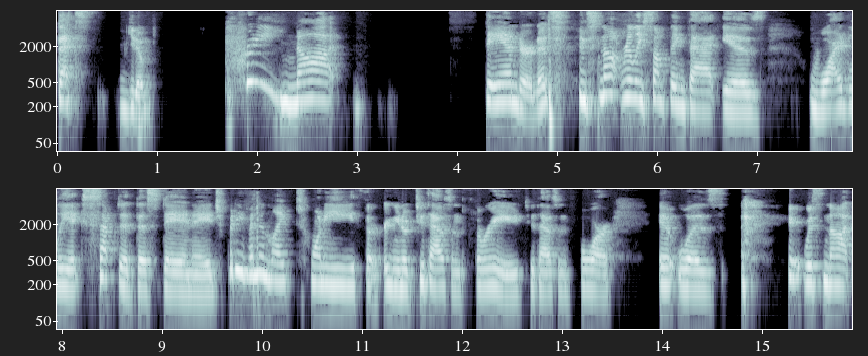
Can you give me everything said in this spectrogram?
that's, you know, pretty not standard. It's it's not really something that is widely accepted this day and age. But even in like 20, you know, 2003, 2004, it was it was not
